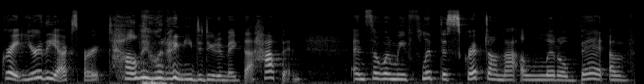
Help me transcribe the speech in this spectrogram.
Great, you're the expert. Tell me what I need to do to make that happen. And so when we flip the script on that a little bit of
